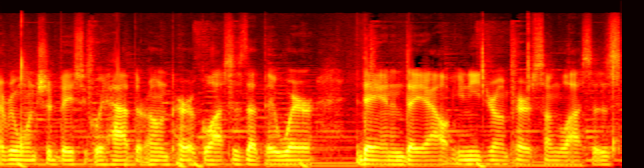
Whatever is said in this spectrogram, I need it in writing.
everyone should basically have their own pair of glasses that they wear day in and day out. You need your own pair of sunglasses.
